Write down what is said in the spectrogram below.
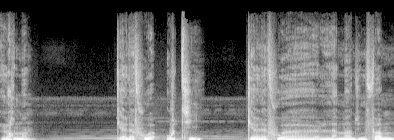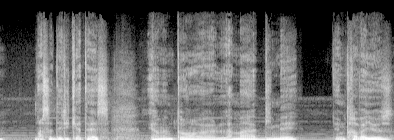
leurs mains, qui est à la fois outil, qui est à la fois euh, la main d'une femme dans sa délicatesse, et en même temps euh, la main abîmée d'une travailleuse.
